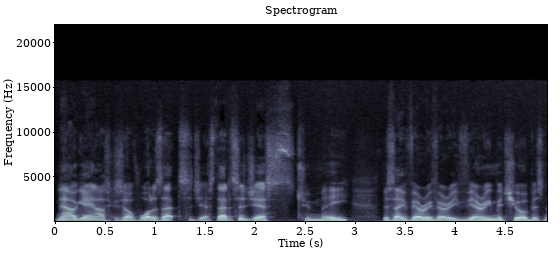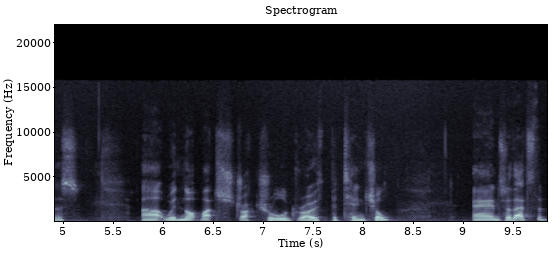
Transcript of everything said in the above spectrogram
Now, again, ask yourself, what does that suggest? That suggests to me this is a very, very, very mature business uh, with not much structural growth potential. And so that's the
